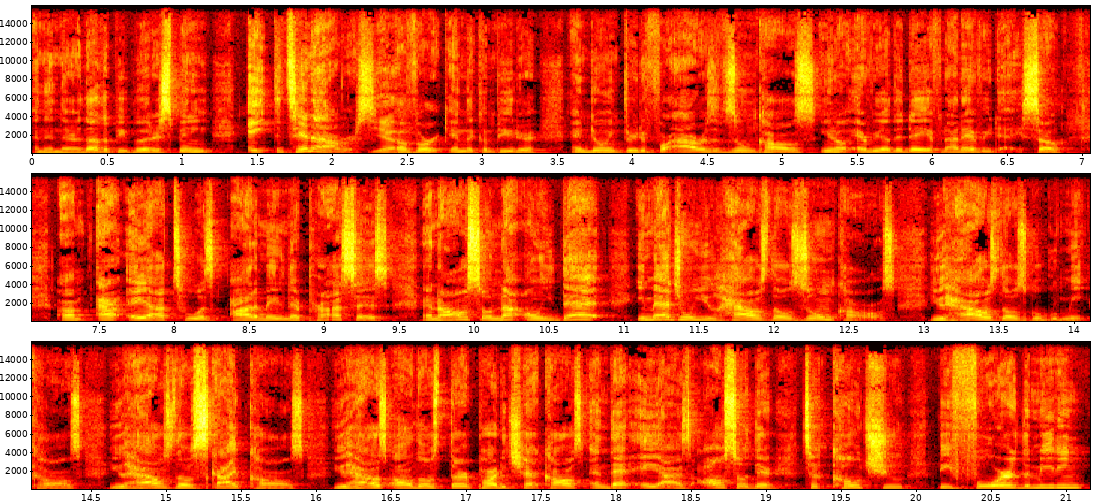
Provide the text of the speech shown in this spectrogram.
and then there are other people that are spending eight to ten hours yeah. of work in the computer and doing three to four hours of Zoom calls, you know, every other day if not every day. So um, our AI tool is automating that process. And also, not only that, imagine when you house those Zoom calls, you house those Google Meet calls, you house those Skype calls, you house all those third party chat calls, and that AI is also there to coach you before the meeting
